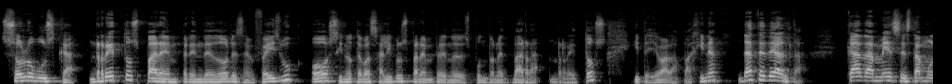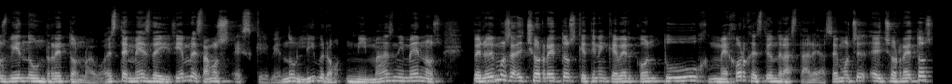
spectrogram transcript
Solo busca retos para emprendedores en Facebook o si no te vas a librosparaemprendedores.net barra retos y te lleva a la página, date de alta. Cada mes estamos viendo un reto nuevo. Este mes de diciembre estamos escribiendo un libro, ni más ni menos, pero hemos hecho retos que tienen que ver con tu mejor gestión de las tareas. Hemos hecho retos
